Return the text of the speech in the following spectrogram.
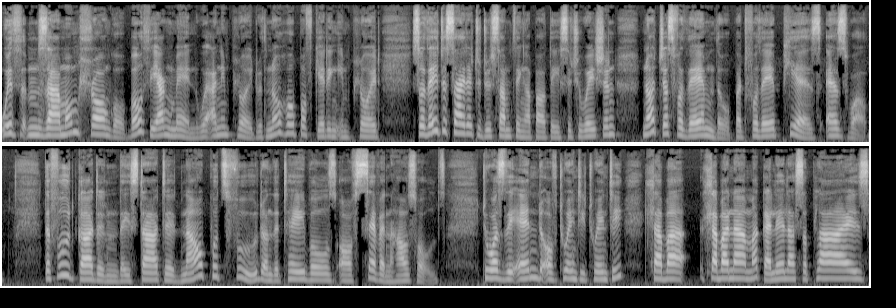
With Mzamo Mhlongo, both young men were unemployed with no hope of getting employed, so they decided to do something about their situation, not just for them though, but for their peers as well. The food garden they started now puts food on the tables of seven households. Towards the end of 2020, Hlabana Magalela supplies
